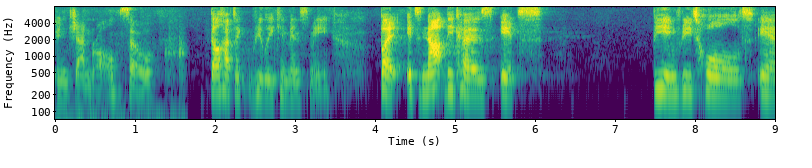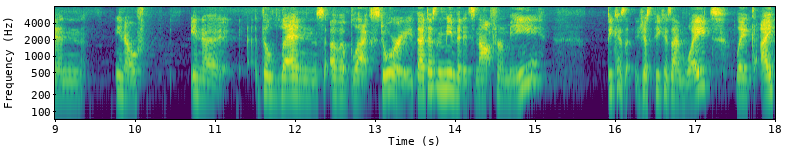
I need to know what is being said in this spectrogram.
in general so they'll have to really convince me but it's not because it's being retold in you know in a the lens of a black story that doesn't mean that it's not for me because just because i'm white like i,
